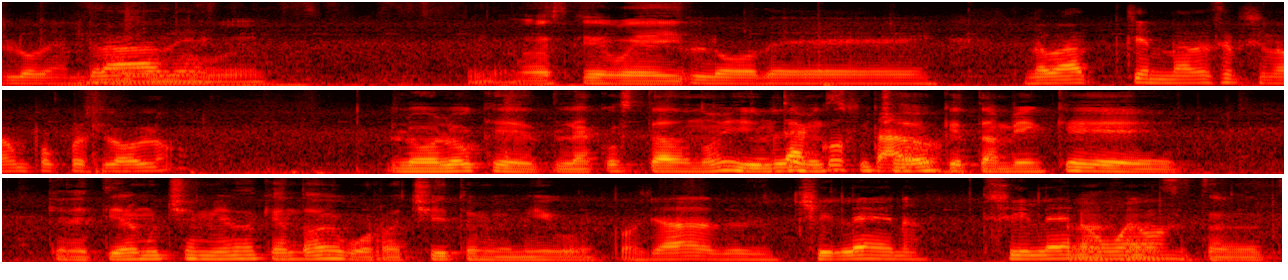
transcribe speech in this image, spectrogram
lo de Andrade, No, no. No, es que, güey, lo de... La verdad, quien me ha decepcionado un poco es Lolo. Lolo que le ha costado, ¿no? Y últimamente he escuchado que también que, que le tira mucha mierda, que ha andado de borrachito, mi amigo. Pues ya chileno, chileno, weón. exactamente.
